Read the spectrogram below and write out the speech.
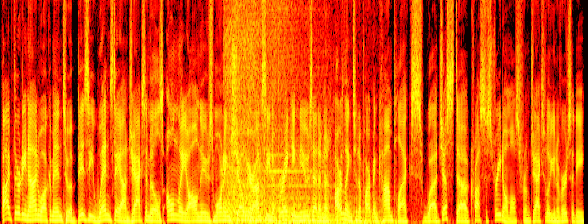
539, welcome into a busy Wednesday on Jacksonville's only all news morning show. We are on scene of breaking news at an Arlington apartment complex uh, just uh, across the street almost from Jacksonville University,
